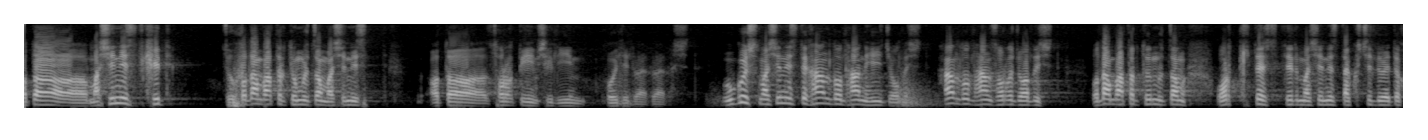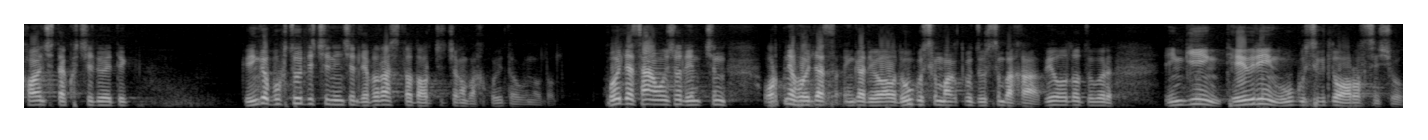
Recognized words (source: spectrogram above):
одоо машинист гэхэд Улаанбаатар төмөр зам машинист одоо сургадаг юм шиг л ийм хууль байгаа байгаа шүү дээ. Үгүй ш машинистыг хаана бол хаана хийж болно шүү дээ. Хаана бол хаана сургаж болно шүү дээ. Улаанбаатар төмөр зам уртал дээр тэр машинист дагвчил байдаг, хойнч дагвчил байдаг. Ингээ бүх зүйлийг чинь энэ чинь либералчлаад орж иж байгаа юм байхгүй даа энэ бол. Хуулиа сайн уншвал энэ чинь урдны хуулиас ингээд яваад үг үсгэн магадгүй зөрсөн байхаа. Би бол зүгээр энгийн тээврийн үг үсгэлөө оруулсан шүү.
